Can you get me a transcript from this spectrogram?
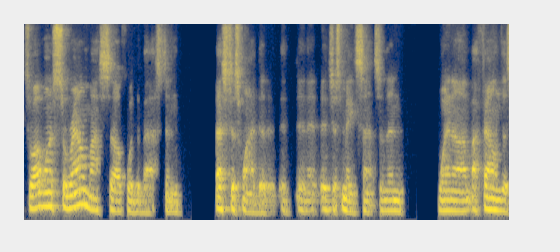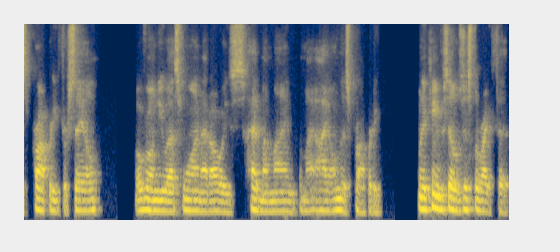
So I want to surround myself with the best. And that's just why I did it. it and it, it just made sense. And then when um, I found this property for sale over on US one, I'd always had my mind, my eye on this property. When it came for sale, it was just the right fit.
